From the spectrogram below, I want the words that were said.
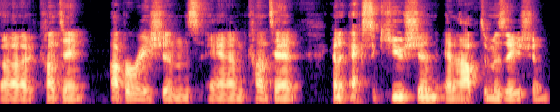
uh, content operations and content kind of execution and optimization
